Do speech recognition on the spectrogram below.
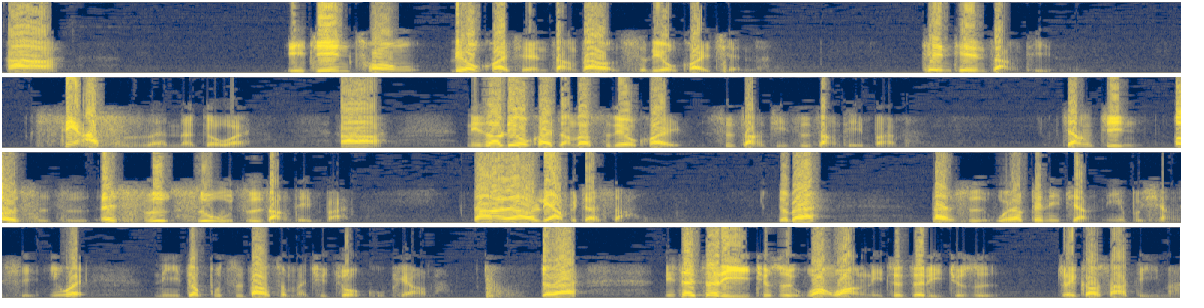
啊，已经从六块钱涨到十六块钱了，天天涨停，吓死人了，各位啊！你知道六块涨到十六块是涨几只涨停板吗？将近。二十只，哎，十十五只涨停板，当然要量比较少，对不对？但是我要跟你讲，你也不相信，因为你都不知道怎么去做股票嘛，对不对？你在这里就是往往你在这里就是追高杀低嘛。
